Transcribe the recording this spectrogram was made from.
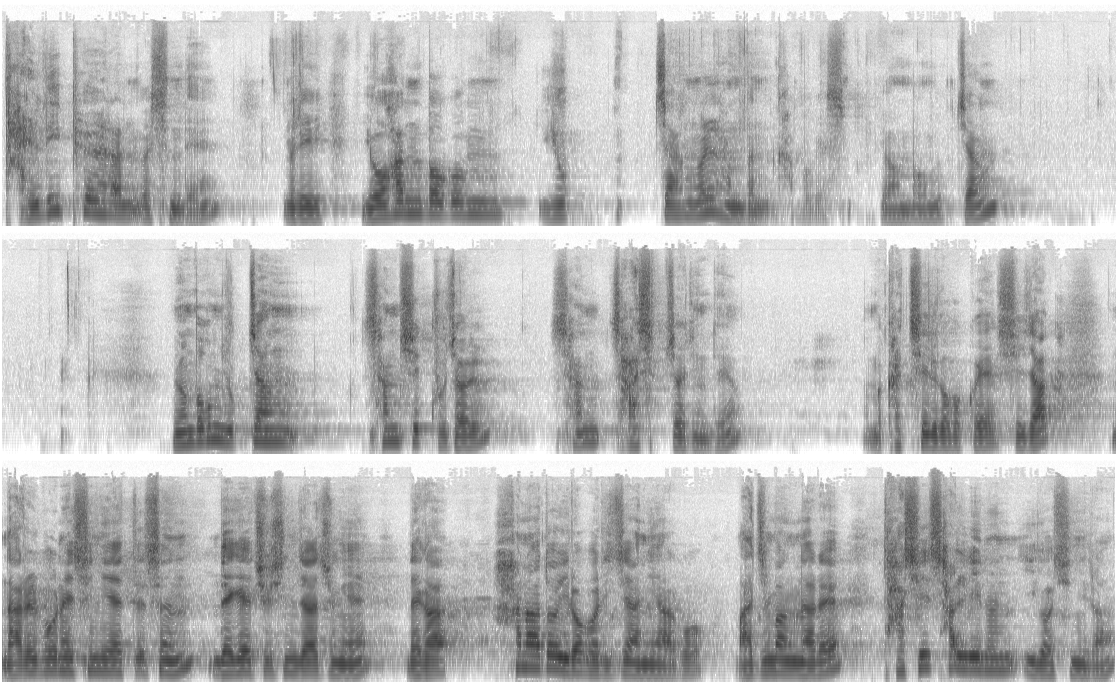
달리 표현하는 것인데 우리 요한복음 6장을 한번 가보겠습니다. 요한복음 6장 요한복음 6장 39절 40절인데요. 한번 같이 읽어볼 거예요. 시작. 나를 보내신 이의 뜻은 내게 주신 자 중에 내가 하나도 잃어버리지 아니하고 마지막 날에 다시 살리는 이것이니라.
